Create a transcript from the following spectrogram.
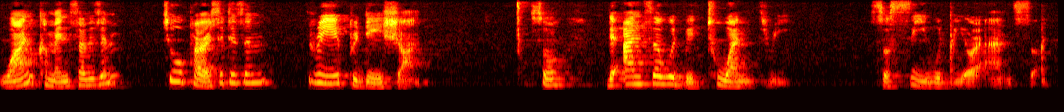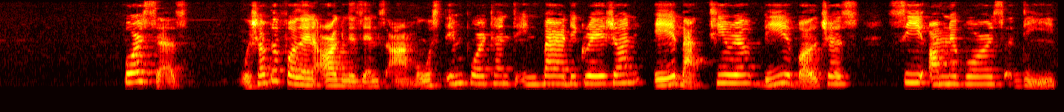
1. Commensalism 2. Parasitism 3. Predation. So the answer would be 2 and 3. So C would be your answer. 4 says, which of the following organisms are most important in biodegradation? A. Bacteria. B. Vultures. C. Omnivores. D.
